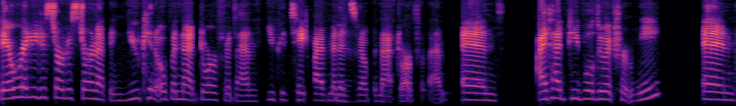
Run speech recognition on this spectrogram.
they're ready to start a startup and you can open that door for them, you could take five minutes and open that door for them. And I've had people do it for me and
